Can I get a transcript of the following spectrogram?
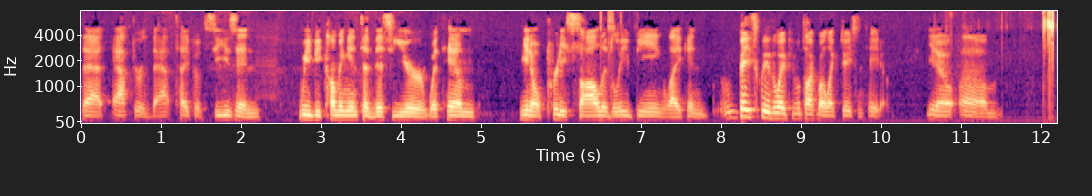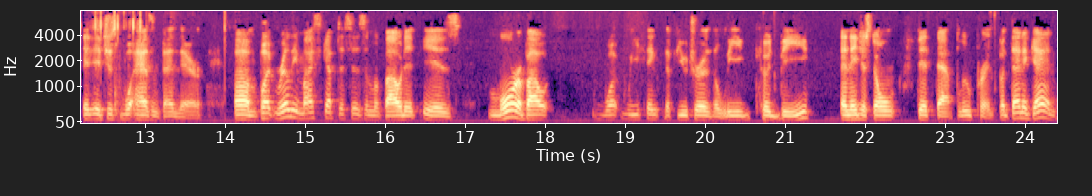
that after that type of season, we'd be coming into this year with him, you know, pretty solidly being like in basically the way people talk about like Jayson Tatum. You know, um, it, it just hasn't been there. Um, but really, my skepticism about it is more about what we think the future of the league could be, and they just don't fit that blueprint. But then again,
